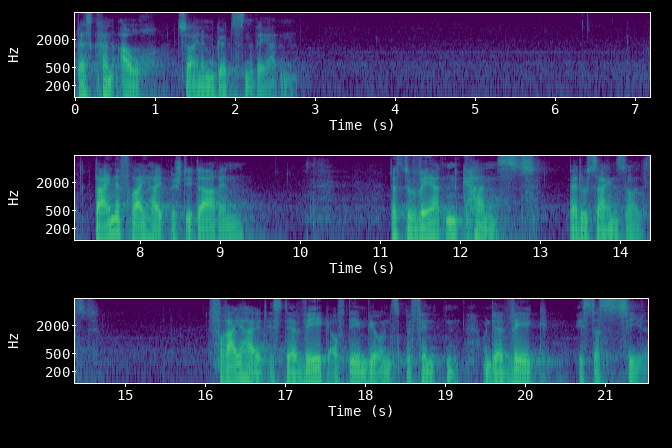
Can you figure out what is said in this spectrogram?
Das kann auch zu einem Götzen werden. Deine Freiheit besteht darin, dass du werden kannst, wer du sein sollst. Freiheit ist der Weg, auf dem wir uns befinden und der Weg ist das Ziel.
